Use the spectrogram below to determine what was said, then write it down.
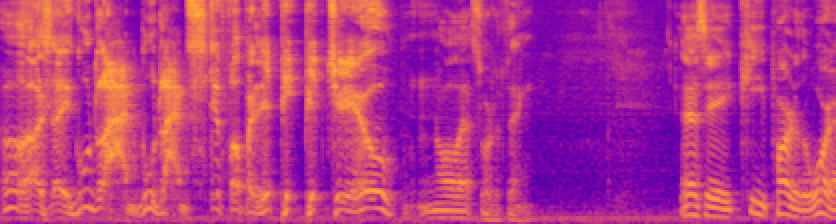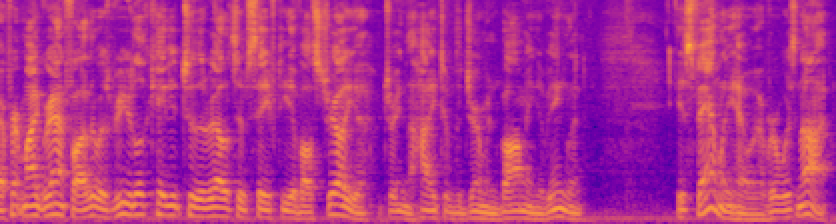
Oh, I say, good lad, good lad, stiff up a lip, pip, pip, cheerio, and all that sort of thing. As a key part of the war effort, my grandfather was relocated to the relative safety of Australia during the height of the German bombing of England. His family, however, was not.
